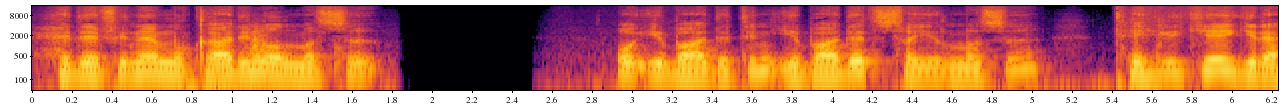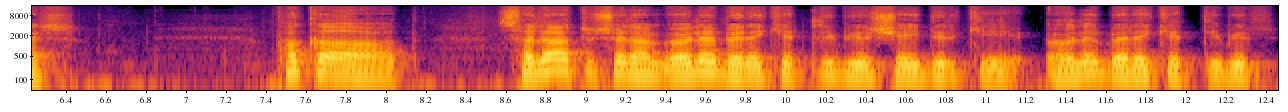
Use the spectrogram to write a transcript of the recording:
hedefine mukarin olması, o ibadetin ibadet sayılması tehlikeye girer. Fakat salatü selam öyle bereketli bir şeydir ki, öyle bereketli bir,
